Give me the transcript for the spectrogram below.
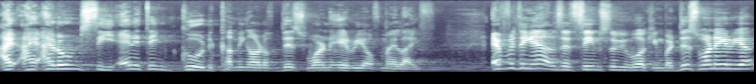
I, I, I don't see anything good coming out of this one area of my life. Everything else, it seems to be working, but this one area,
